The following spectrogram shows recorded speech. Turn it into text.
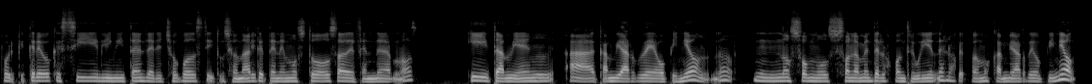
porque creo que sí limita el derecho constitucional que tenemos todos a defendernos y también a cambiar de opinión, ¿no? No somos solamente los contribuyentes los que podemos cambiar de opinión,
